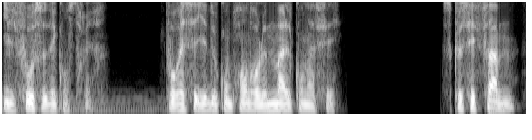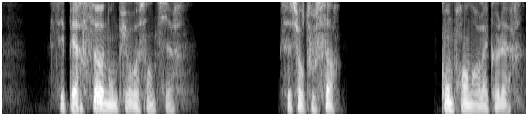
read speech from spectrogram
Il faut se déconstruire pour essayer de comprendre le mal qu'on a fait. Ce que ces femmes, ces personnes ont pu ressentir. C'est surtout ça. Comprendre la colère.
